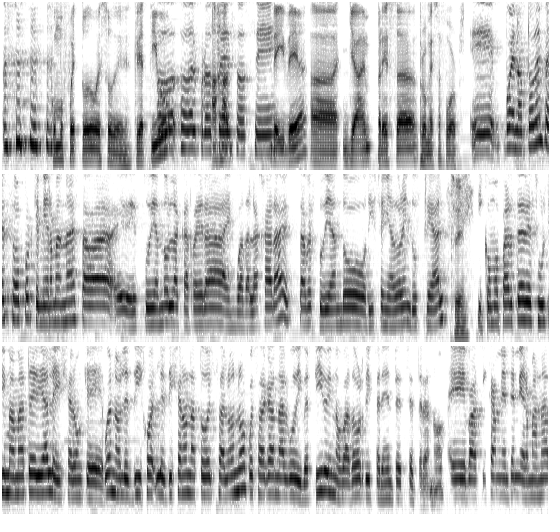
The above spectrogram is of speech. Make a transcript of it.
¿Cómo fue todo eso de creativo, Todo, todo el proceso, sí. de idea a ya empresa promesa Forbes? Eh, bueno, todo empezó porque mi hermana estaba eh, estudiando la carrera en Guadalajara, estaba estudiando diseñadora industrial Sí. y como parte de su última materia le dijeron que, bueno, les dijo, les dijeron a todo el salón, no, pues hagan algo divertido, innovador, diferente, etcétera, ¿no? Eh, básicamente mi hermana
